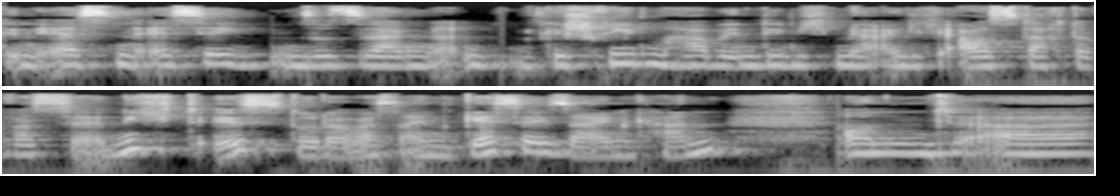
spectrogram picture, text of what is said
den ersten Essay sozusagen geschrieben habe, in dem ich mir eigentlich ausdachte, was er nicht ist oder was ein Gessay sein kann. Und äh,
